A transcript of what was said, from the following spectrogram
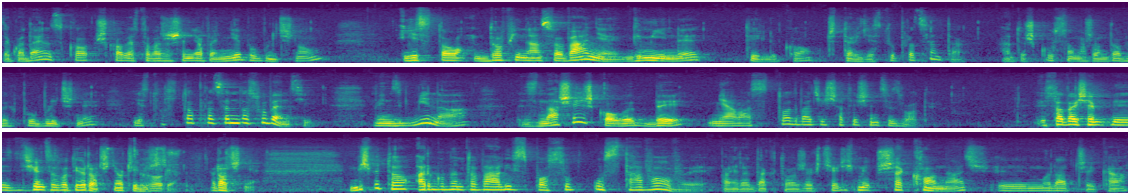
Zakładając szko- szkołę stowarzyszeniowe niepubliczną, jest to dofinansowanie gminy tylko w 40%, a do szkół samorządowych publicznych jest to 100% do subwencji. Więc gmina z naszej szkoły by miała 120 tysięcy złotych. 120 tysięcy złotych rocznie, oczywiście. Rocznie. Rocznie. Myśmy to argumentowali w sposób ustawowy, panie redaktorze. Chcieliśmy przekonać y, Mularczyka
